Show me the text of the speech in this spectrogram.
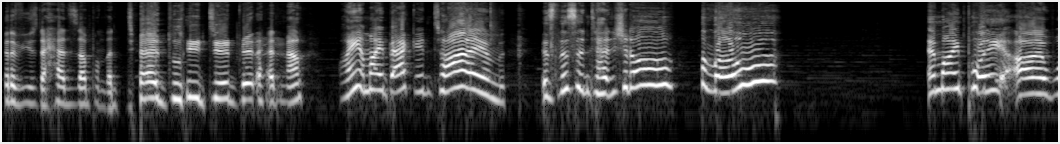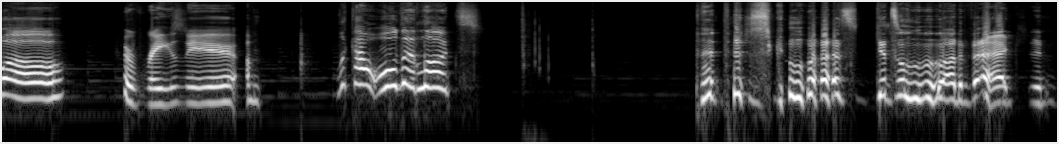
Could have used a heads up on the deadly tidbit head mount. Why am I back in time? Is this intentional? Hello? Am I play? Uh, whoa. Crazy. Um, look how old it looks. But this glass gets a lot of action.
